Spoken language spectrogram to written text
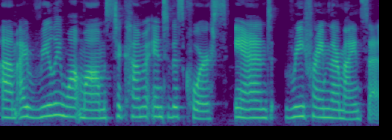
Um, I really want moms to come into this course and reframe their mindset.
